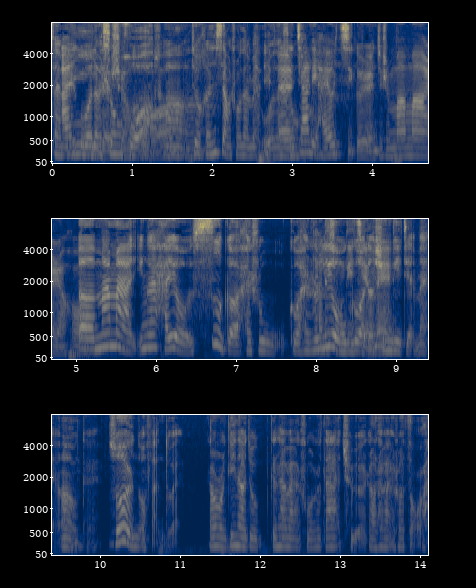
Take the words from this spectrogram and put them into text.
在美国的生生活啊、嗯就很享受在美国的生呃，活。家里还有几个人？就是妈妈，然后呃，妈妈应该还有四个还是五个还是六个的兄弟姐妹，嗯 OK，所有人都反对。然后 Regina 就跟他爸说：“说咱俩去。”然后他爸说：“走啊。”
